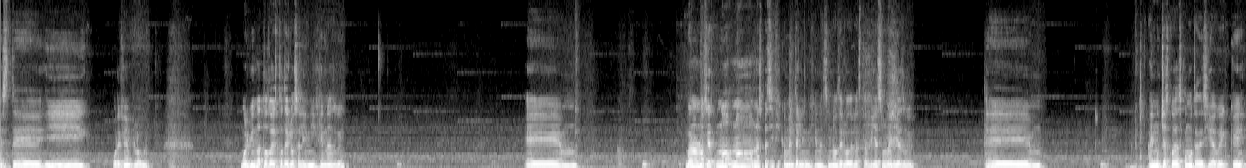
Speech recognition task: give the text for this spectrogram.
Este, y por ejemplo, güey, volviendo a todo esto de los alienígenas, güey. em, bueno, no es cierto, no, no, no específicamente alienígenas, sino de lo de las tablillas sumerias, güey. Em, hay muchas cosas, como te decía, güey, que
